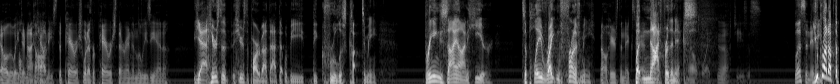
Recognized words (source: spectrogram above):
oh wait Oh they're my not God. counties, the parish, whatever parish they're in in Louisiana. yeah, here's the here's the part about that that would be the cruelest cut to me. Bringing Zion here to play right in front of me, Oh, here's the Knicks, but fan. not for the Knicks. Oh boy, oh Jesus! Listen, if you he- brought up the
